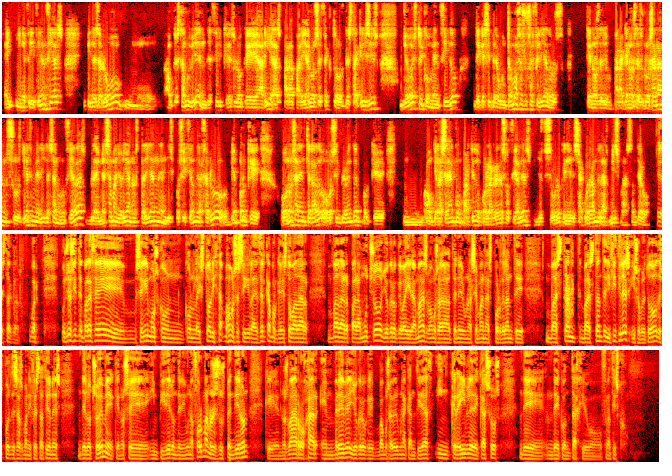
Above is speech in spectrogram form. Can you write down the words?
ineficiencias. Y desde luego, mm, aunque está muy bien decir qué es lo que harías para paliar los efectos de esta crisis, yo estoy convencido de que si preguntamos a sus afiliados que nos para que nos desglosaran sus diez medidas anunciadas, la inmensa mayoría no estarían en disposición de hacerlo, bien porque o no se han enterado o simplemente porque, mm, aunque las hayan compartido por las redes sociales, yo estoy seguro que ni se acuerdan de las mismas, Santiago. Está claro. Bueno, pues yo si te parece, seguimos con, con la historia, vamos a seguirla de cerca porque esto va a dar, va a dar para mucho, yo creo que va a ir a más, vamos a tener unas semanas por delante bastante, bastante difíciles y sobre todo después de esas manifestaciones del 8M que no se impidieron de ninguna forma, no se suspendieron, que nos va a arrojar en breve, yo creo que vamos a ver una cantidad increíble increíble de casos de, de contagio, Francisco.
